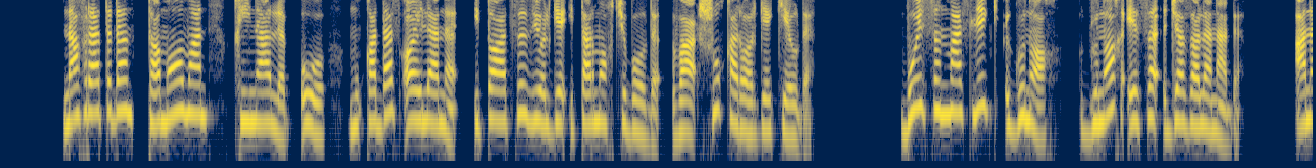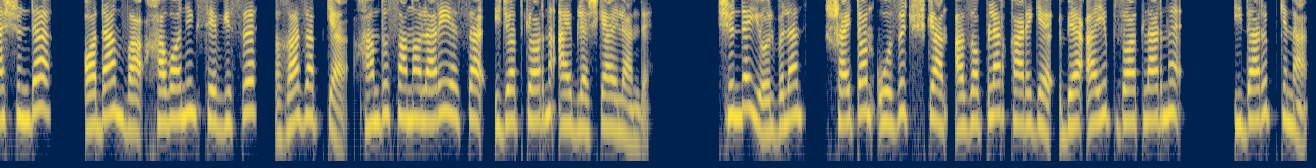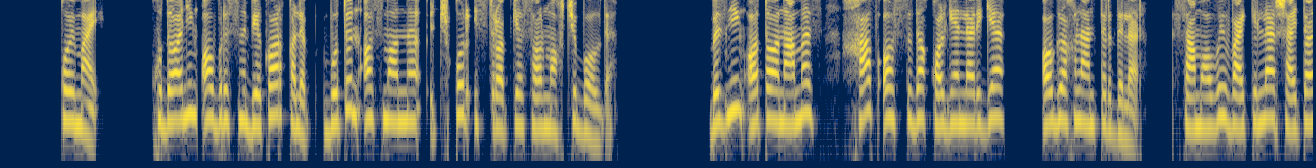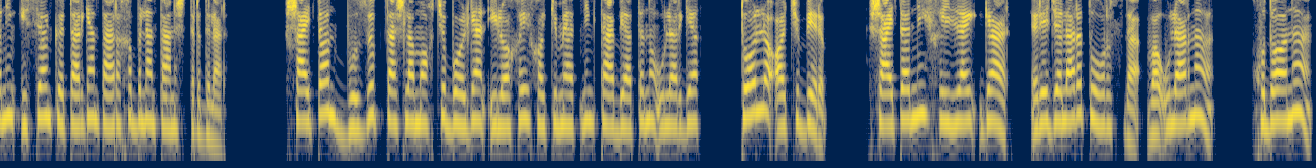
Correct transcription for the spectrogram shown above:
Nafratidan tamoman qiynalib u muqaddas oilani itoatsiz yo'lga itarmoqchi bo'ldi va shu qarorga keldi. Bo'ysunmaslik gunoh gunoh esa jazolanadi. Ana shunda odam va havoning sevgisi g'azabga hamdu sanolari esa ijodkorni ayblashga aylandi. Shunday yo'l bilan shayton o'zi tushgan azoblar qariga beayb zotlarni idaribgina qo'ymay xudoning obrisini bekor qilib butun osmonni chuqur iztirobga solmoqchi bo'ldi. Bizning ota onamiz xavf ostida qolganlariga ogohlantirdilar. Samoviy vakillar shaytonning isyon ko'targan tarixi bilan tanishtirdilar. Shayton buzib tashlamoqchi bo'lgan ilohiy hokimiyatning tabiatini ularga to'la ochib berib shaytonning hiylagar rejalari to'g'risida va ularni xudoni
